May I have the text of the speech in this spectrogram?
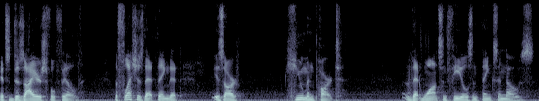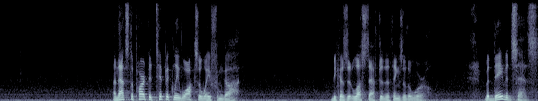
its desires fulfilled. The flesh is that thing that is our human part that wants and feels and thinks and knows. And that's the part that typically walks away from God because it lusts after the things of the world. But David says,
